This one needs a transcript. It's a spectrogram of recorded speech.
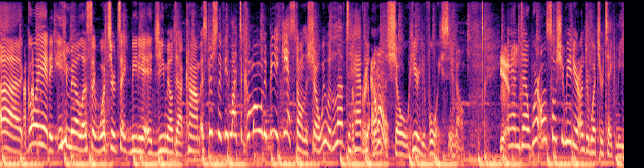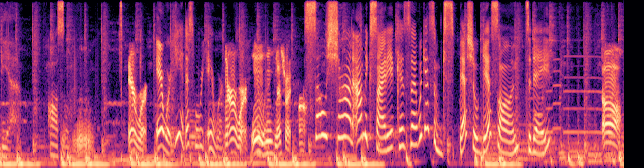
Uh, go ahead and email us at what's your take media at gmail.com, especially if you'd like to come on and be a guest on the show. We would love to have you Come on, on. the show, hear your voice, you know. Yes. And uh, we're on social media under What's Your Take Media. Awesome. Airwork. Airwork. Yeah, that's where we airwork. Airwork. hmm That's right. So, Sean, I'm excited because uh, we got some special guests on today. Oh.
